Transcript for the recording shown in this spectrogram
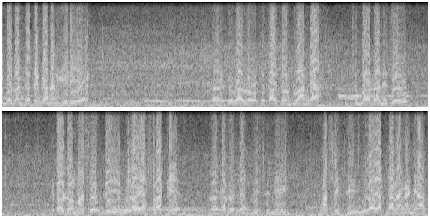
jembatan Gading kanan kiri ya. Nah itu kalau kita sudah melangkah jembatan itu kita sudah masuk di wilayah Seragen. Nah kalau yang di sini masih di wilayah Karanganyar.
